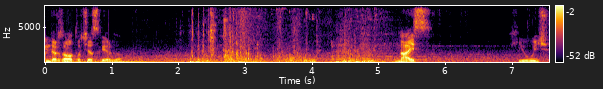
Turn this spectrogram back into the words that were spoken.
Damn, there's a lot of chests here though. Nice. Huge.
